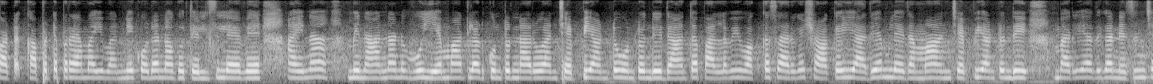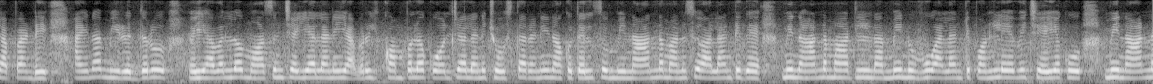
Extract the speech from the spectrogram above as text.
కట కపట ప్రేమ ఇవన్నీ కూడా నాకు తెలిసిలేవే. అయినా మీ నాన్న నువ్వు ఏం మాట్లాడుకుంటున్నారు అని చెప్పి అంటూ ఉంటుంది. దాంతో పల్లవి ఒక్కసారిగా షాక్ అయ్యి అదేం లేదమ్మా అని చెప్పి అంటుంది. మర్యాదగా నిజం చెప్పండి. అయినా మీరిద్దరూ ఎవరిలో మోసం చేయాలని ఎవరి కొంపలో కోల్చాలని చూస్తారని నాకు తెలుసు. మీ నాన్న మనసు అలాంటిదే. మీ నాన్న మాటలు నమ్మి నువ్వు అలాంటి పనులు ఏవి చేయకు. మీ నాన్న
